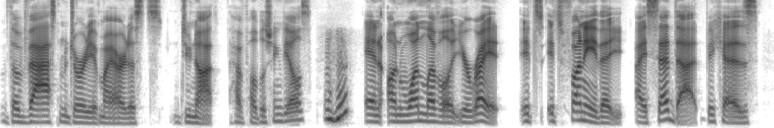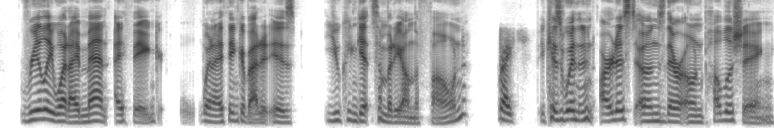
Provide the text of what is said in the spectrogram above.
the vast majority of my artists do not have publishing deals. Mhm. And on one level, you're right. It's it's funny that I said that because really what I meant, I think, when I think about it, is you can get somebody on the phone Right. because when an artist owns their own publishing,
